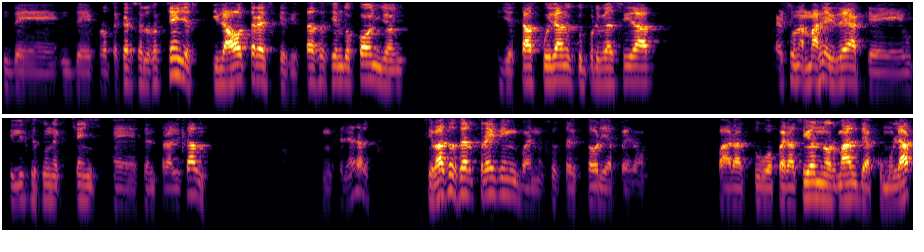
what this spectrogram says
de, de, protegerse de los exchanges. Y la otra es que si estás haciendo conjoin y estás cuidando tu privacidad, es una mala idea que utilices un exchange eh, centralizado en general. Si vas a hacer trading, bueno, es otra historia, pero para tu operación normal de acumular,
